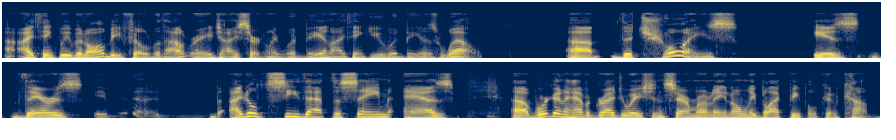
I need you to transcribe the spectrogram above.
I think we would all be filled with outrage. I certainly would be, and I think you would be as well. Uh, the choice is there's, I don't see that the same as uh, we're going to have a graduation ceremony and only black people can come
